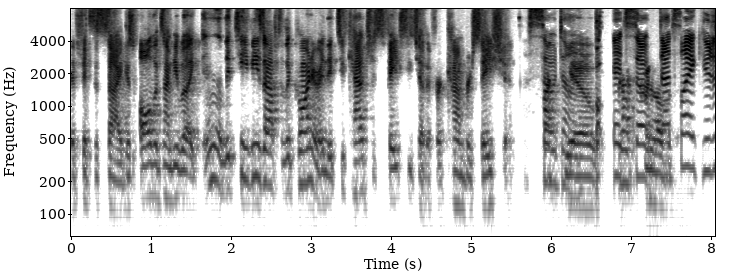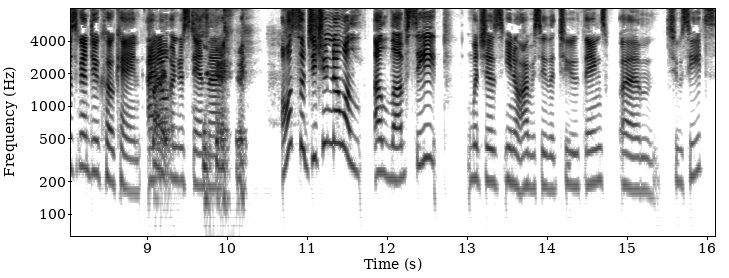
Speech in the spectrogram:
that fits the side. Because all the time people are like, "Ew, the TV's off to the corner, and the two couches face each other for conversation. So Fuck dumb. you. It's so that's like you're just gonna do cocaine. I Right. don't understand that. also, did you know a, a love seat, which is you know obviously the two things, um, two seats,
